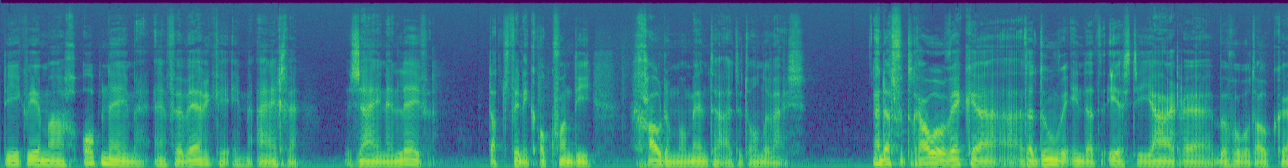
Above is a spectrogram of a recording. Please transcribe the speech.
Die ik weer mag opnemen en verwerken in mijn eigen zijn en leven. Dat vind ik ook van die gouden momenten uit het onderwijs. En dat vertrouwen wekken, eh, dat doen we in dat eerste jaar uh, bijvoorbeeld ook. Uh,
